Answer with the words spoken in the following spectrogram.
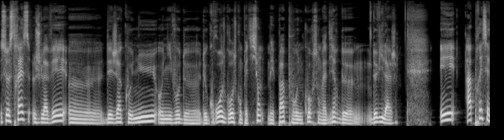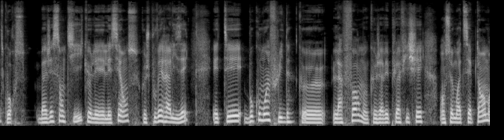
ce stress, je l'avais euh, déjà connu au niveau de, grosses, grosses compétitions, mais pas pour une course, on va dire, de village. Et après cette course, bah, j'ai senti que les, séances que je pouvais réaliser étaient beaucoup moins fluides, que la forme que j'avais pu afficher en ce mois de septembre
